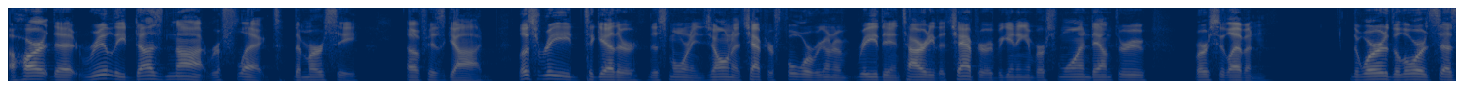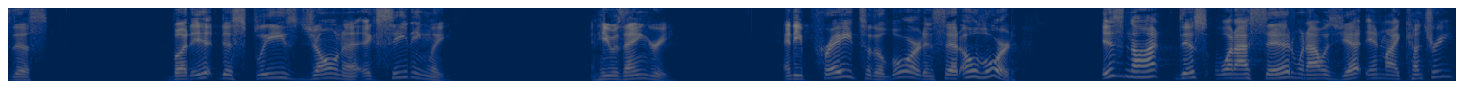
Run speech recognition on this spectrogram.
a heart that really does not reflect the mercy of his God. Let's read together this morning Jonah chapter 4. We're going to read the entirety of the chapter, beginning in verse 1 down through verse 11. The word of the Lord says this But it displeased Jonah exceedingly, and he was angry. And he prayed to the Lord and said, Oh Lord, is not this what I said when I was yet in my country?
